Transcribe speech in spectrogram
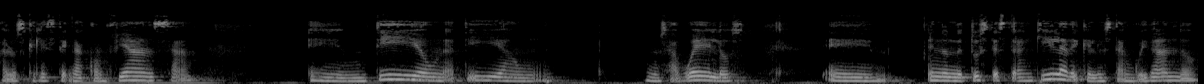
a los que les tenga confianza, eh, un tío, una tía, unos abuelos, eh, en donde tú estés tranquila de que lo están cuidando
